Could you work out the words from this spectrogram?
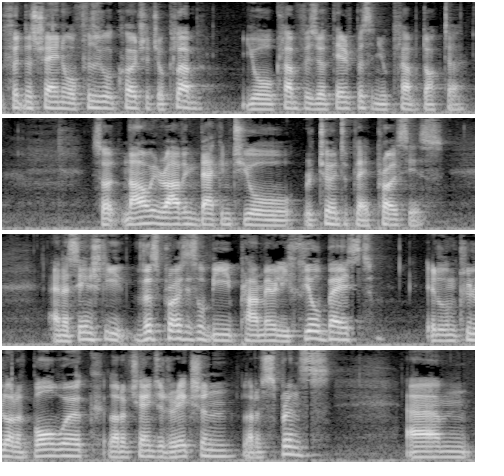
fitness trainer or physical coach at your club, your club physiotherapist, and your club doctor. So, now we're arriving back into your return to play process. And essentially, this process will be primarily field based, It'll include a lot of ball work, a lot of change of direction, a lot of sprints. Um,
